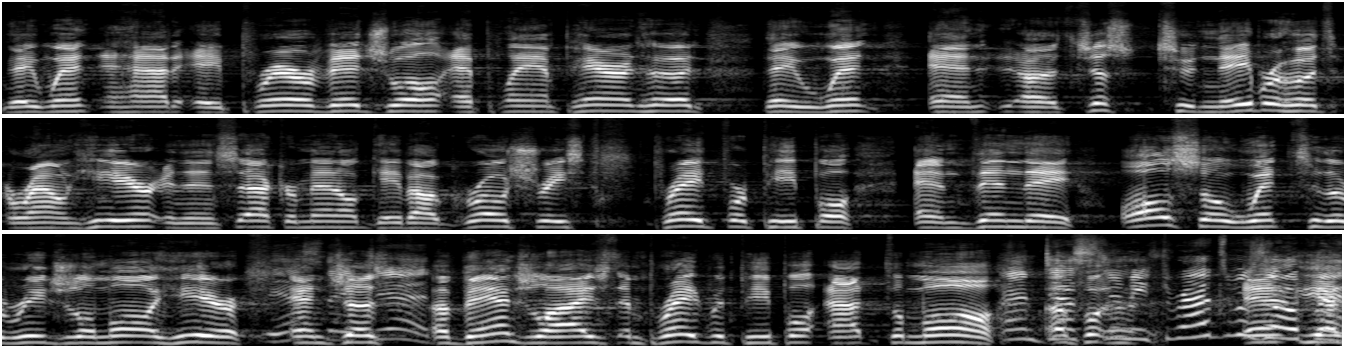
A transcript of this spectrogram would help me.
They went and had a prayer vigil at Planned Parenthood. They went and uh, just to neighborhoods around here and in Sacramento, gave out groceries, prayed for people, and then they also went to the regional mall here Yes, and just did. evangelized and prayed with people at the mall. And Uh, Destiny Threads was and, open. Yeah,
